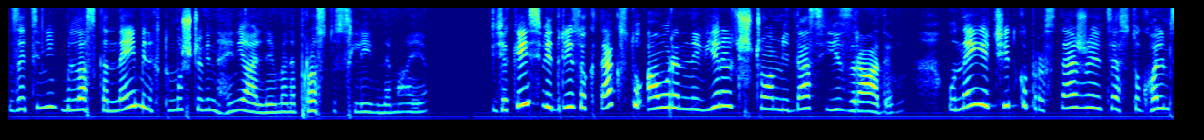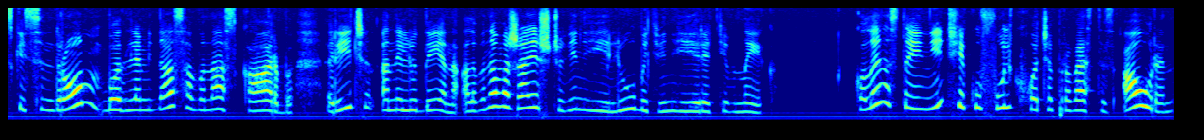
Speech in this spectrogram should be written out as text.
Зацініть, будь ласка, неймінг, тому що він геніальний, в мене просто слів немає. Якийсь відрізок тексту Аурен не вірить, що Мідас її зрадив. У неї чітко простежується стокгольмський синдром, бо для Мідаса вона скарб, річ, а не людина, але вона вважає, що він її любить, він її рятівник. Коли настає ніч, яку Фульк хоче провести з Аурен,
